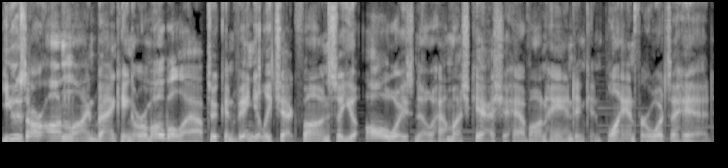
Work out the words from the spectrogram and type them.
Use our online banking or mobile app to conveniently check funds so you always know how much cash you have on hand and can plan for what's ahead.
